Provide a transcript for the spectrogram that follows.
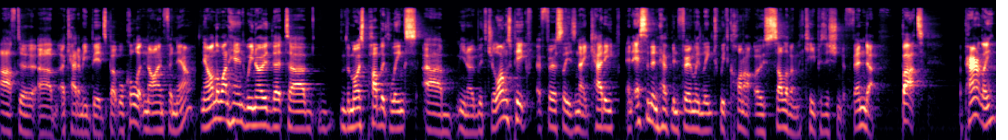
after um, Academy bids, but we'll call it nine for now. Now, on the one hand, we know that uh, the most public links, uh, you know, with Geelong's pick, firstly is Nate Caddy, and Essendon have been firmly linked with Connor O'Sullivan, the key position defender. But apparently,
